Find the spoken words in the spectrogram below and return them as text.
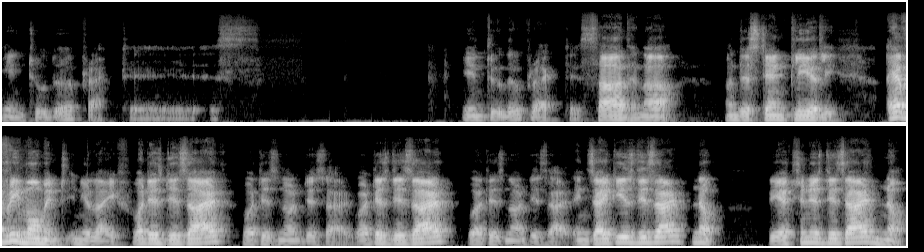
into the practice. Into the practice. Sadhana. Understand clearly. Every moment in your life, what is desired, what is not desired. What is desired, what is not desired. Anxiety is desired? No. Reaction is desired? No.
